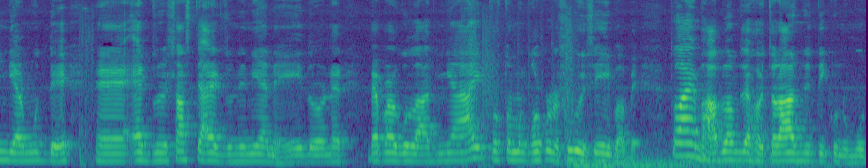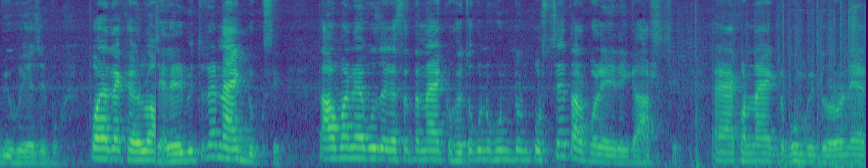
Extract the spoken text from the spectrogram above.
ইন্ডিয়ার মধ্যে একজনের শাস্তি আরেকজনের নিয়ে নেয়। এই ধরনের ব্যাপারগুলো নিয়ে প্রথমে গল্পটা শুরু হয়েছে এইভাবে। তো আমি ভাবলাম যে হয়তো রাজনীতি কোনো মুভি হয়ে যাব। পরে দেখা গেলো, জেলের ভিতরে নায়ক ঢুকছে। তার মানে বোঝা গেছে তো নায়ক হয়তো কোনো খুনটুন করছে, তারপরে এদিকে আসছে। এখন নায়কটা গম্ভীর ধরনের,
